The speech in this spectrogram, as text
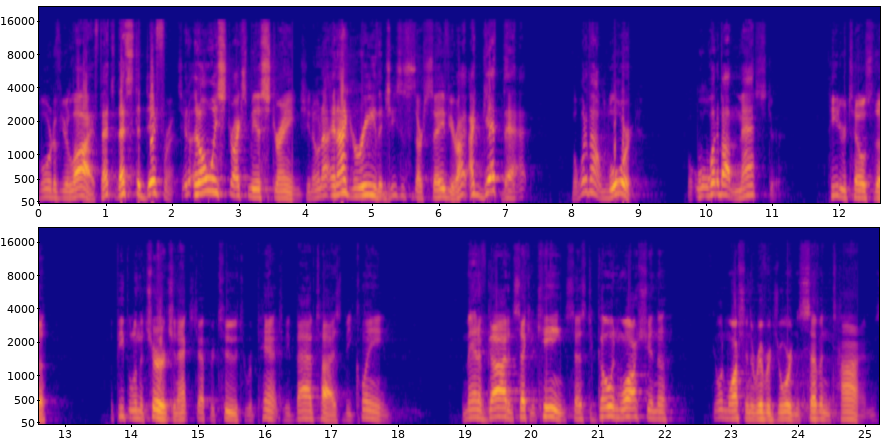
Lord of your life. That's, that's the difference. It, it always strikes me as strange, you know, and I, and I agree that Jesus is our Savior. I, I get that. But what about Lord? What about Master? Peter tells the, the people in the church in Acts chapter 2 to repent, to be baptized, to be clean. The man of God in 2 Kings says to go and wash in the go and wash in the river Jordan seven times.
